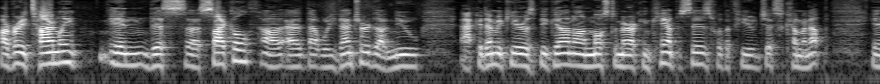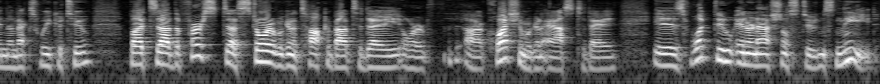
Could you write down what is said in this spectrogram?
are very timely in this uh, cycle uh, that we've entered a new academic year has begun on most American campuses, with a few just coming up in the next week or two. But uh, the first uh, story we're going to talk about today, or uh, question we're going to ask today, is what do international students need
